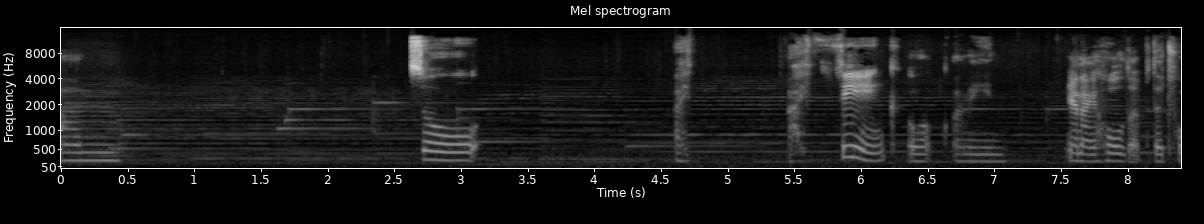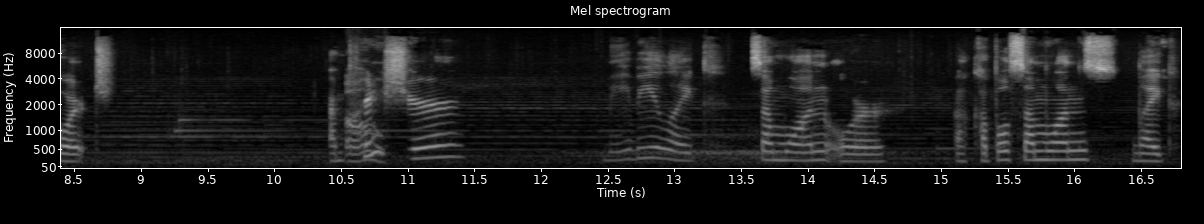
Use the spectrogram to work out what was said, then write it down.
Um. So, I, I think. Well, I mean, and I hold up the torch. I'm pretty Oh. sure. Maybe like someone or a couple someones like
